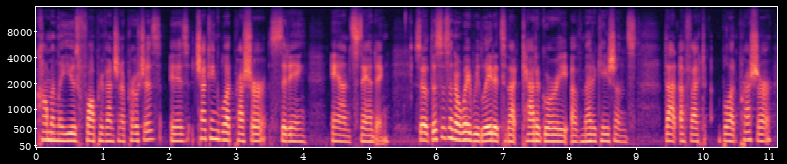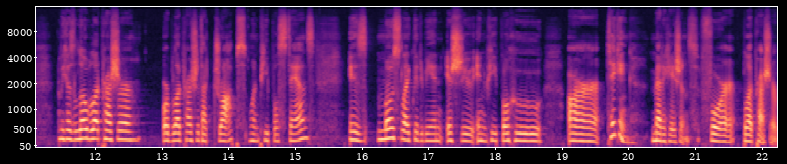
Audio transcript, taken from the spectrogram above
commonly used fall prevention approaches is checking blood pressure sitting and standing. So this is in a way related to that category of medications that affect blood pressure because low blood pressure or blood pressure that drops when people stands is most likely to be an issue in people who are taking medications for blood pressure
